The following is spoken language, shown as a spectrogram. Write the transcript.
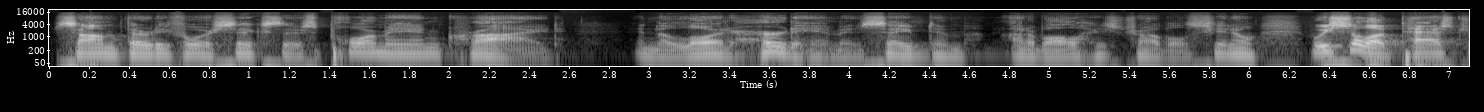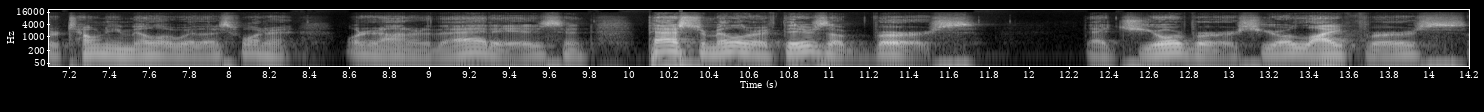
Psalm 34 6, this poor man cried, and the Lord heard him and saved him out of all his troubles. You know, we still have Pastor Tony Miller with us. What, a, what an honor that is. And Pastor Miller, if there's a verse, that's your verse, your life verse.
